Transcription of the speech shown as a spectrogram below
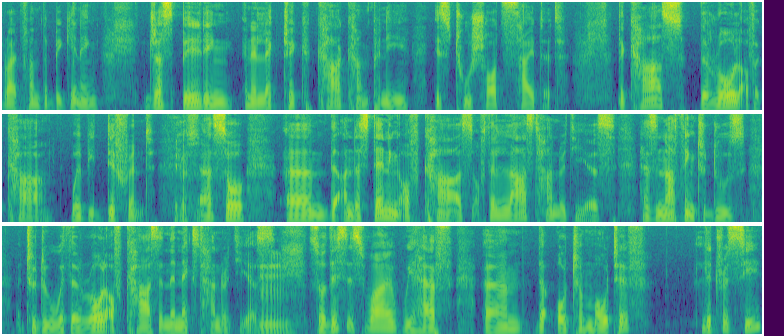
right from the beginning, just building an electric car company is too short-sighted. The cars, the role of a car will be different. Yes. Uh, so um, the understanding of cars of the last hundred years has nothing to do to do with the role of cars in the next hundred years. Mm. So this is why we have um, the automotive literacy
